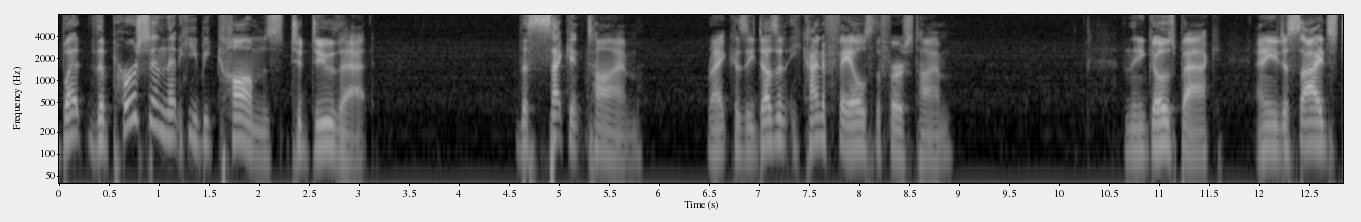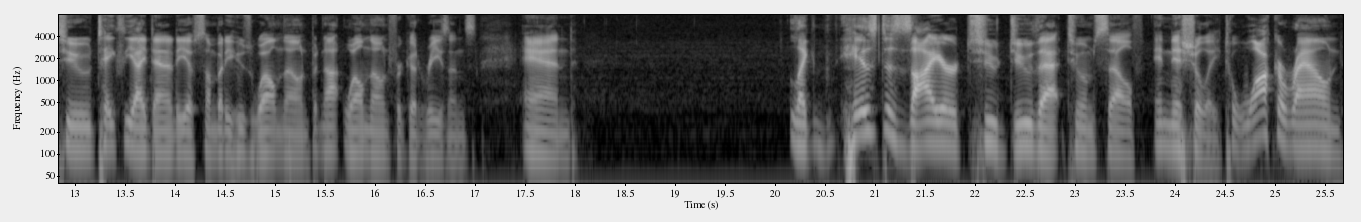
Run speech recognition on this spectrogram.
But the person that he becomes to do that the second time, right, because he doesn't, he kind of fails the first time. And then he goes back and he decides to take the identity of somebody who's well known, but not well known for good reasons. And like his desire to do that to himself initially to walk around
